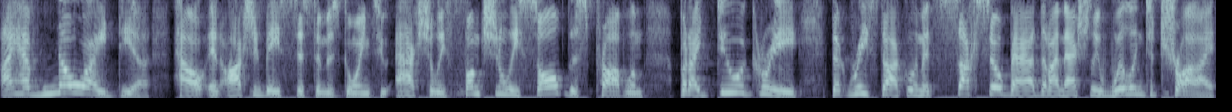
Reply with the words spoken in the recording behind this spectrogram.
I have no idea how an auction based system is going to actually functionally solve this problem, but I do agree that restock limits suck so bad that I'm actually willing to try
